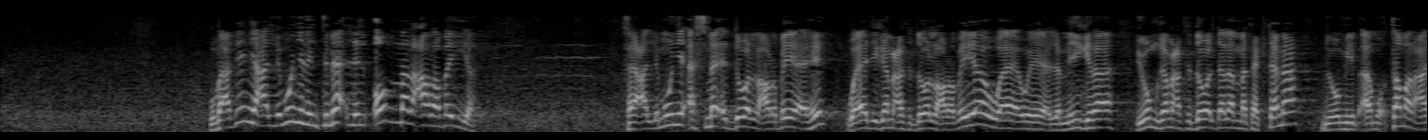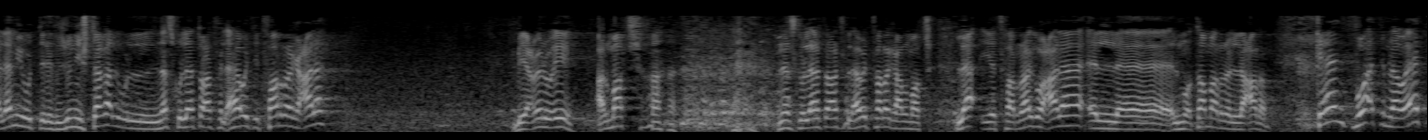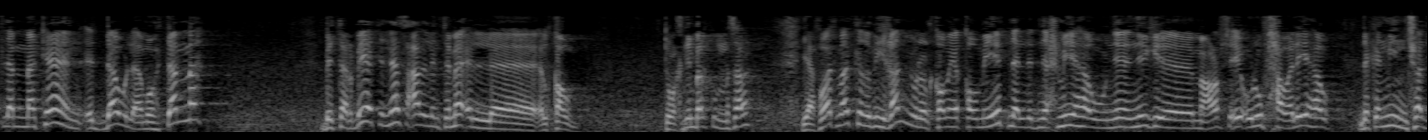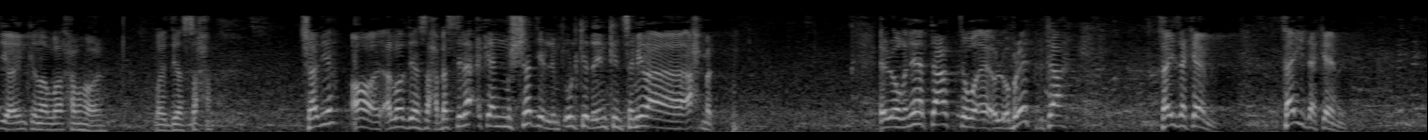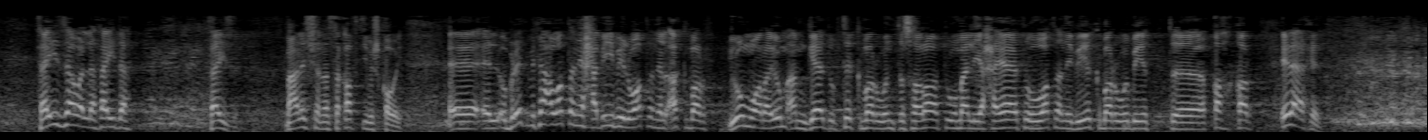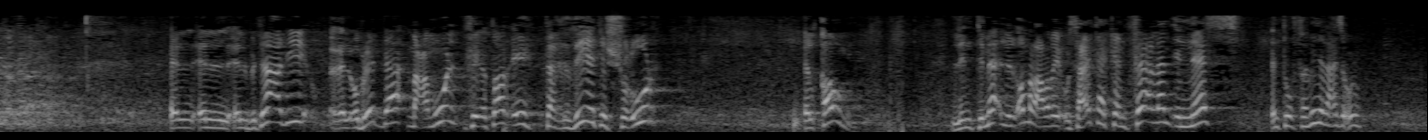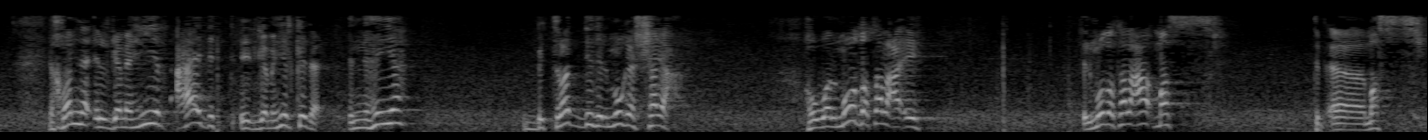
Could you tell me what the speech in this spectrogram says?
وبعدين يعلموني الانتماء للأمة العربية. فيعلموني أسماء الدول العربية أهي وأدي جامعة الدول العربية و- ولما يجي بقى يوم جامعة الدول ده لما تجتمع يقوم يبقى مؤتمر عالمي والتلفزيون يشتغل والناس كلها تقعد في القهوة تتفرج على. بيعملوا إيه؟ على الماتش. الناس كلها تقعد في القهوه تتفرج على الماتش. لا يتفرجوا على ال- المؤتمر العربي. كان في وقت من الأوقات لما كان الدولة مهتمة بتربية الناس على الانتماء ال- القومي. أنتوا واخدين بالكم من المسألة؟ يعني في وقت ما كانوا بيغنوا للقوميه قوميتنا اللي بنحميها ونيجي ما أعرفش إيه الوف حواليها و... ده كان مين؟ شادية يمكن الله يرحمها. الله يديها الصحة. شادية؟ آه الله يديها الصحة. بس لا كان مش شادية اللي بتقول كده يمكن سميرة أحمد. الأغنية بتاعت الأوبريت بتاع فايزة كامل. فايدة كامل. فايزة ولا فايدة؟ فايزة. معلش أنا ثقافتي مش قويه آه الأوبريت بتاع وطن يا حبيبي الوطن الأكبر. يوم ورا يوم أمجاده بتكبر وانتصاراته مالية حياته ووطني بيكبر وبيتقهقر. إلى آخره. ال- ال- البتاعة دي الأوبريت ده معمول في إطار إيه؟ تغذية الشعور القومي. الانتماء للأمة العربية وساعتها كان فعلا الناس أنتوا فاهمين اللي عايز أقوله؟ يا اخوانا الجماهير عادت الجماهير كده إن هي بتردد الموجة الشايعه هو الموضة طالعة إيه؟ الموضة طالعة مصر. تبقى مصر.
